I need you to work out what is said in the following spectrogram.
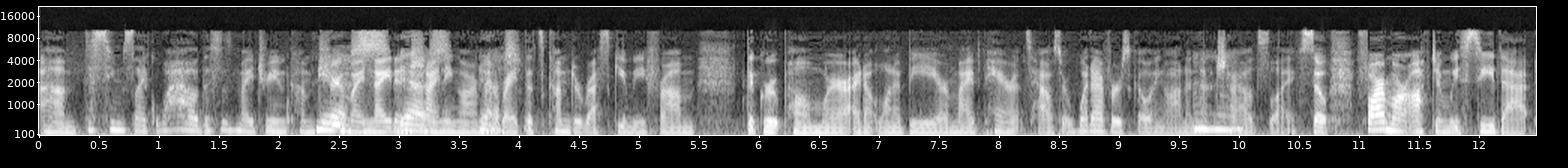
um, this seems like, wow, this is my dream come true, my knight in yes, shining armor, yes. right? That's come to rescue me from the group home where I don't want to be or my parents' house or whatever's going on in that Mhm. child's life. So far more often we see that,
